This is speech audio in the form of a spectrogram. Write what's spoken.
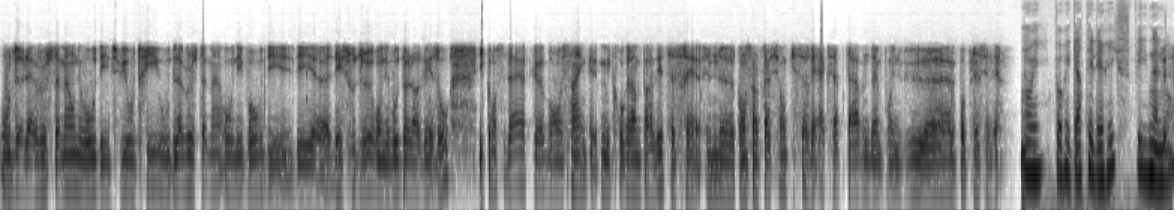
ou de l'ajustement au niveau des tuyauteries ou de l'ajustement au niveau des, des, euh, des, soudures au niveau de leur réseau. Ils considèrent que bon 5 microgrammes par litre, ce serait une concentration qui serait acceptable d'un point de vue euh, populationnel. Oui, pour écarter les risques, finalement.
